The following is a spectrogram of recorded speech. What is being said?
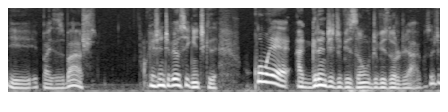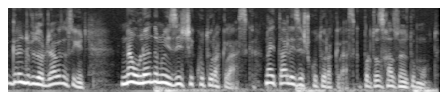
e, e, Países Baixos, o que a gente vê é o seguinte, quer dizer, qual é a grande divisão, o divisor de águas? O grande divisor de águas é o seguinte, na Holanda não existe cultura clássica, na Itália existe cultura clássica, por todas as razões do mundo.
